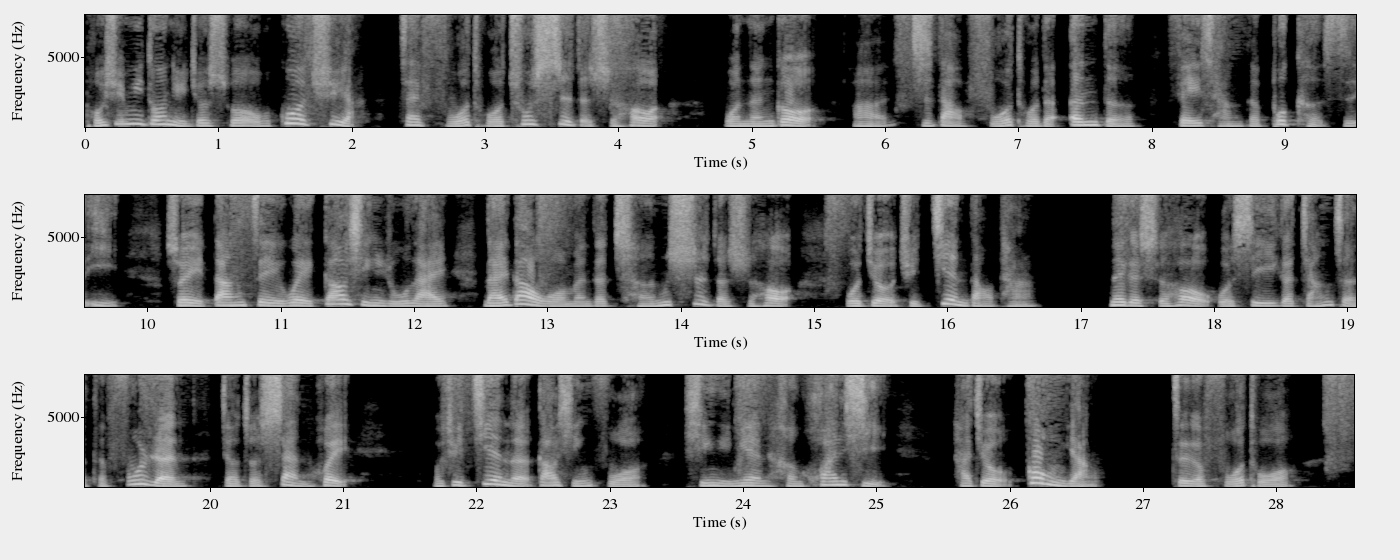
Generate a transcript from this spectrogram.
婆须弥多女就说：“我过去啊，在佛陀出世的时候，我能够啊知道佛陀的恩德非常的不可思议。所以当这位高行如来来到我们的城市的时候，我就去见到他。”那个时候，我是一个长者的夫人，叫做善慧。我去见了高行佛，心里面很欢喜。他就供养这个佛陀，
